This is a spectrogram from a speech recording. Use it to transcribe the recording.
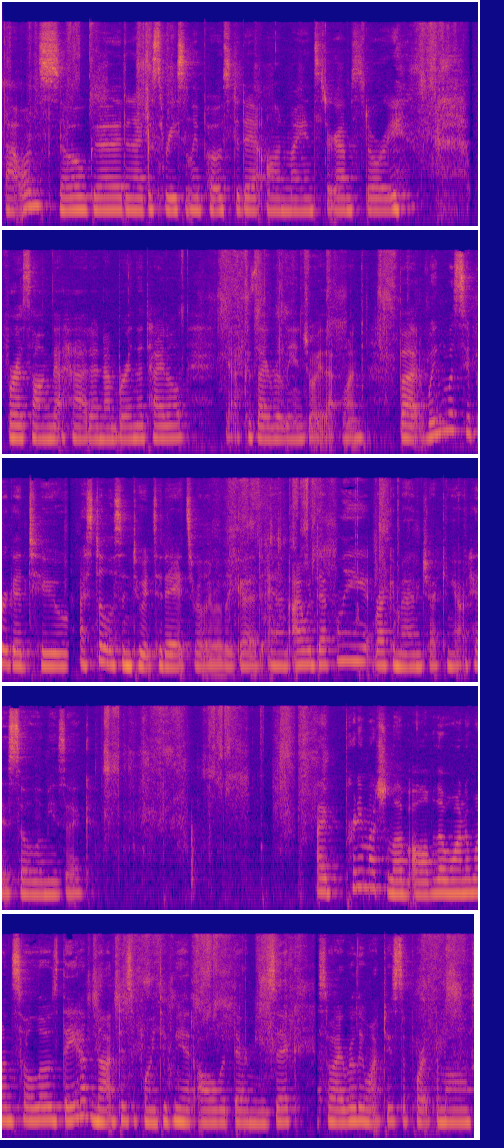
That one's so good and I just recently posted it on my Instagram story for a song that had a number in the title. Yeah, because I really enjoy that one. But Wing was super good too. I still listen to it today. It's really, really good. And I would definitely recommend checking out his solo music. I pretty much love all of the 101 solos. They have not disappointed me at all with their music, so I really want to support them all.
